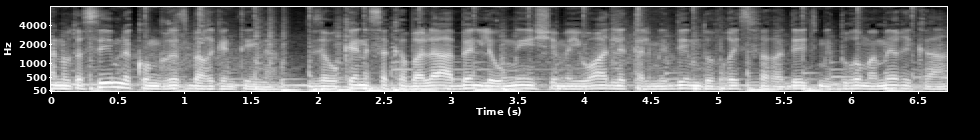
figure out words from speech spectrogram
אנו טסים לקונגרס בארגנטינה. זהו כנס הקבלה הבינלאומי שמיועד לתלמידים דוברי ספרדית מדרום אמריקה,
